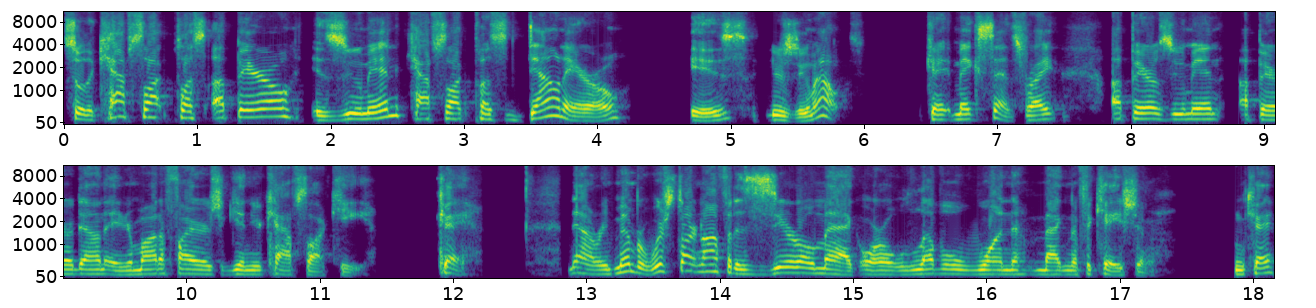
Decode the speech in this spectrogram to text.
so the caps lock plus up arrow is zoom in. Caps lock plus down arrow is your zoom out. Okay, it makes sense, right? Up arrow zoom in, up arrow down, and your modifier is again your caps lock key. Okay. Now remember, we're starting off at a zero mag or a level one magnification. Okay.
